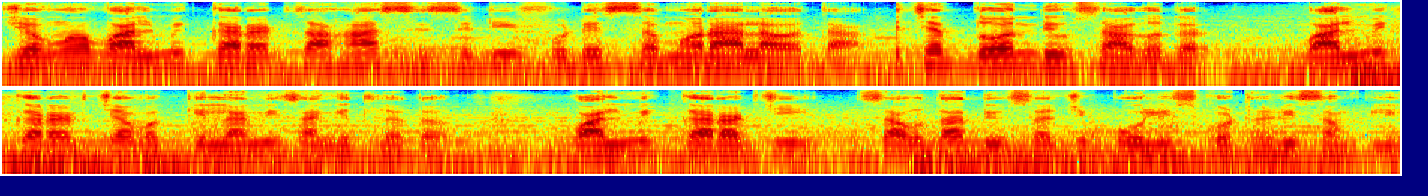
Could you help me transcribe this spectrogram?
जेव्हा वाल्मिक कराडचा हा C C T V footage समोर आला होता त्याच्यात दोन दिवसा अगोदर वाल्मिक कराडच्या वकिलांनी सांगितलं होतं वाल्मिक कराडची चौदा दिवसाची पोलीस कोठडी संपली.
